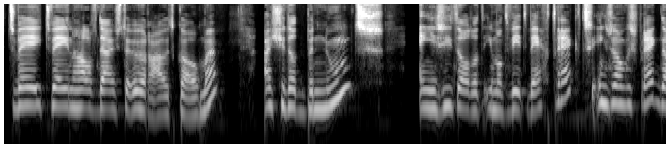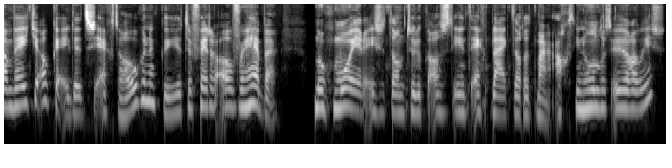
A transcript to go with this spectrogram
2, 2.500 euro uitkomen. Als je dat benoemt en je ziet al dat iemand wit wegtrekt in zo'n gesprek, dan weet je, oké, dit is echt hoog en dan kun je het er verder over hebben. Nog mooier is het dan natuurlijk als het in het echt blijkt dat het maar 1800 euro is,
